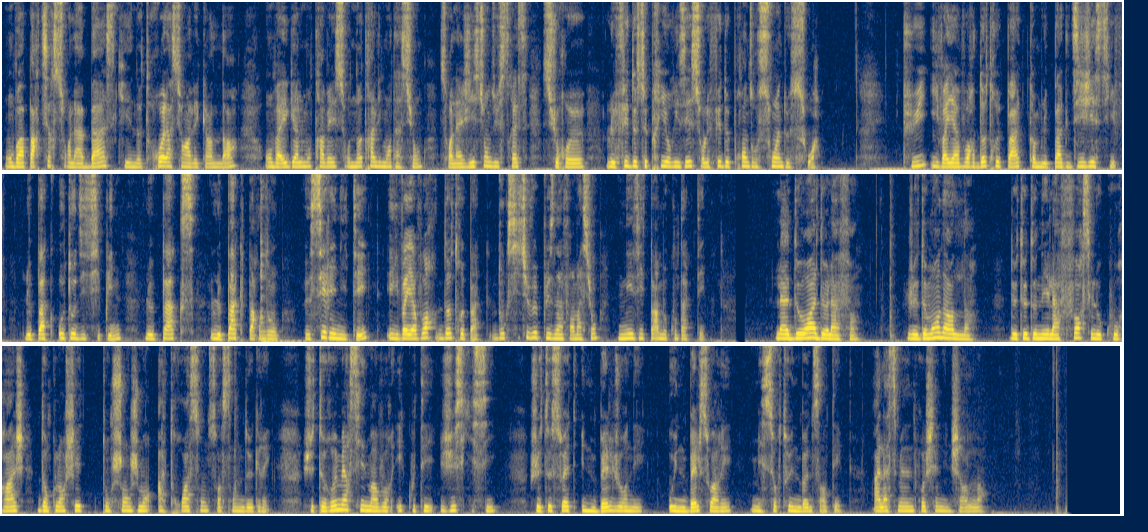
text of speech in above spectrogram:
On va partir sur la base qui est notre relation avec Allah. On va également travailler sur notre alimentation, sur la gestion du stress, sur euh, le fait de se prioriser, sur le fait de prendre soin de soi. Puis, il va y avoir d'autres packs comme le pack digestif, le pack autodiscipline, le pack, le pack pardon, euh, sérénité et il va y avoir d'autres packs. Donc si tu veux plus d'informations, n'hésite pas à me contacter. La doa de la fin. Je demande à Allah de te donner la force et le courage d'enclencher ton changement à 360 degrés. Je te remercie de m'avoir écouté jusqu'ici. Je te souhaite une belle journée ou une belle soirée, mais surtout une bonne santé. À la semaine prochaine, Inch'Allah.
